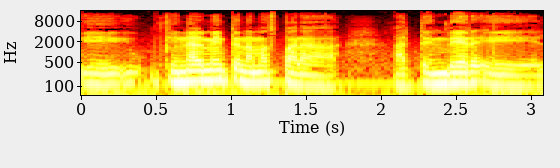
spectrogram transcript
eh, finalmente nada más para atender eh,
